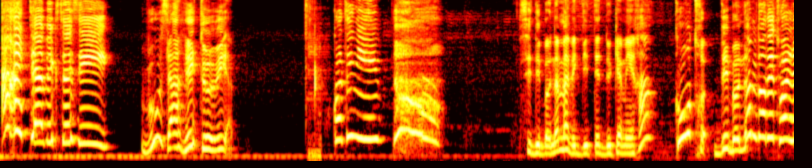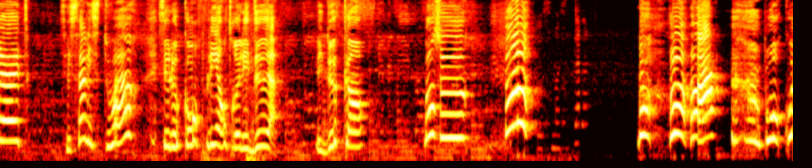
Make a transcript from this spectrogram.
Arrêtez avec ceci Vous arrêterez Continue Oh C'est des bonhommes avec des têtes de caméra? Contre des bonhommes dans des toilettes C'est ça l'histoire? C'est le conflit entre les deux... Les deux camps Bonjour Ah Pourquoi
